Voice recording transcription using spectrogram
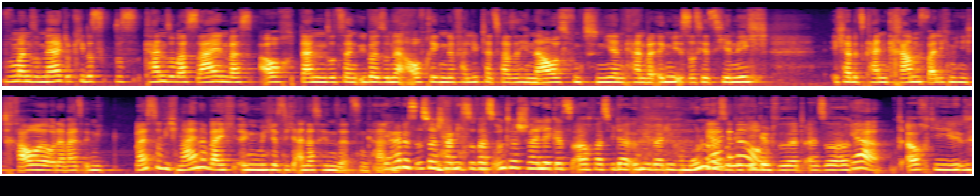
wo man so merkt, okay, das, das kann sowas sein, was auch dann sozusagen über so eine aufregende Verliebtheitsphase hinaus funktionieren kann, weil irgendwie ist das jetzt hier nicht, ich habe jetzt keinen Krampf, weil ich mich nicht traue oder weil es irgendwie, weißt du, wie ich meine, weil ich irgendwie mich jetzt nicht anders hinsetzen kann. Ja, das ist wahrscheinlich so was Unterschwelliges auch, was wieder irgendwie über die Hormone ja, oder so genau. geregelt wird. Also ja. auch die,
